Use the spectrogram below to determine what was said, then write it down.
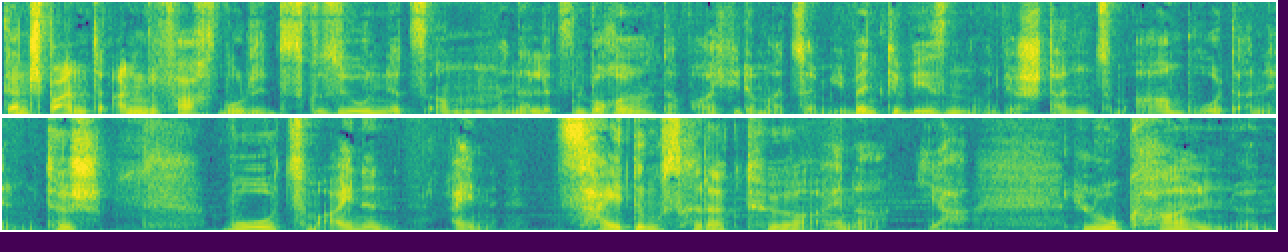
Ganz spannend, angefacht wurde die Diskussion jetzt ähm, in der letzten Woche. Da war ich wieder mal zu einem Event gewesen und wir standen zum Armbrot an einem Tisch, wo zum einen ein Zeitungsredakteur einer, ja, lokalen ähm,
